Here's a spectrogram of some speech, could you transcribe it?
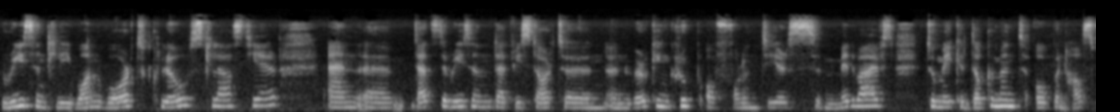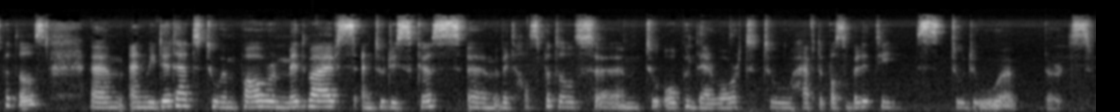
recently one ward closed last year. And um, that's the reason that we start a working group of volunteers midwives to make a document open hospitals. Um, and we did that to empower midwives and to discuss um, with hospitals um, to open their ward to have the possibility to do uh, births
